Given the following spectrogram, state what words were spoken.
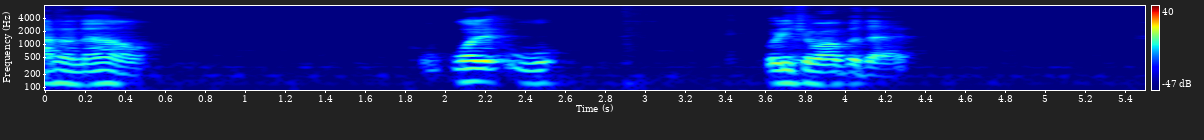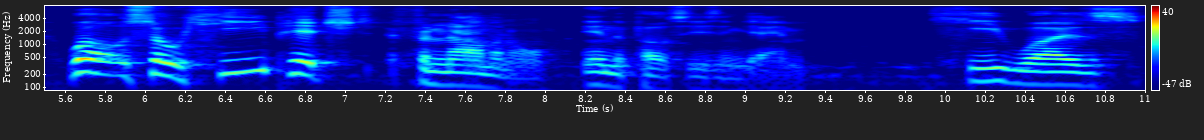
I don't know. What wh- what do you come up with that? Well, so he pitched phenomenal in the postseason game. He was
